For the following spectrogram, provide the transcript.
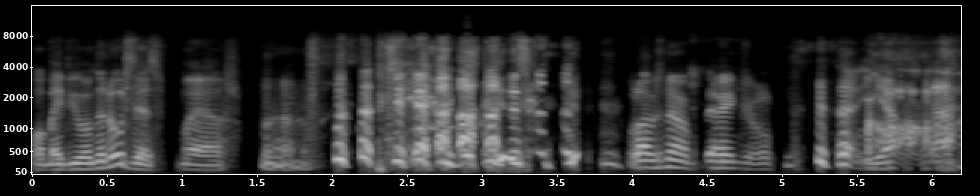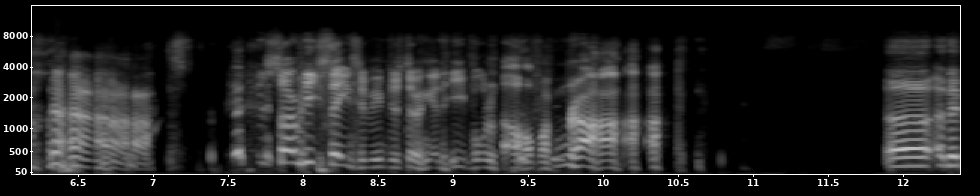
Well, maybe you're on the naughty list. Well, uh. well, I was no angel. yeah. so many scenes of him just doing an evil laugh. uh, and then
